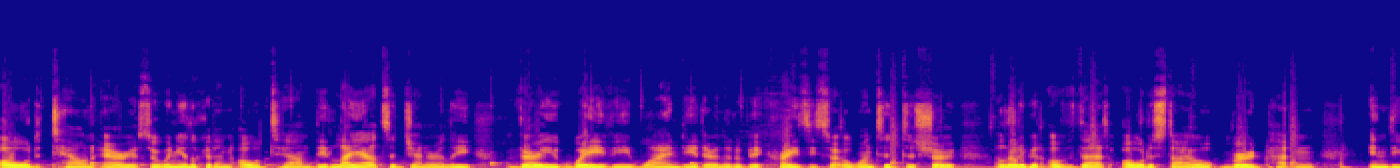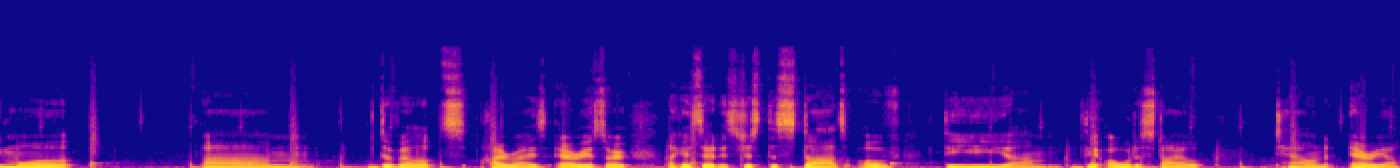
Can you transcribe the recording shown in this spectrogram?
old town area. So when you look at an old town, the layouts are generally very wavy, windy, they're a little bit crazy. So I wanted to show a little bit of that older style road pattern in the more um, developed high-rise area. So like I said, it's just the start of the, um, the older style town area.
